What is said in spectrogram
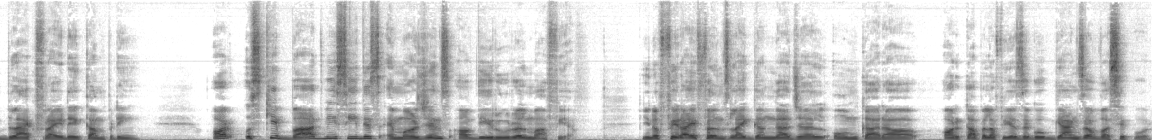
Black Friday Company, और उसके बाद we see this emergence of the rural mafia. You know, फिर आई films like Ganga Jal, Omkara, or couple of years ago, Gangs of Wasipur.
